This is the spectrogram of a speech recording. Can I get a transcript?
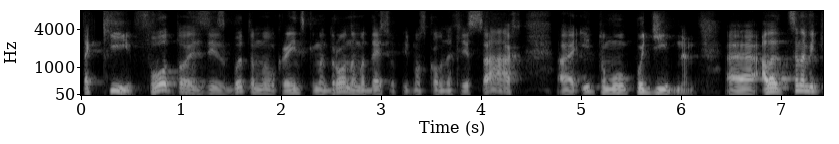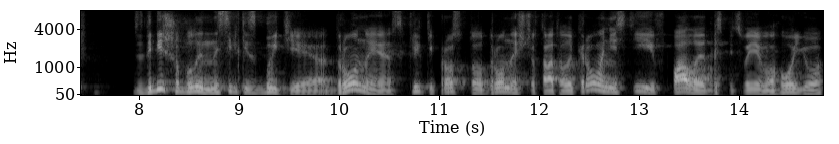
Такі фото зі збитими українськими дронами, десь у підмосковних лісах е, і тому подібне, е, але це навіть здебільшого були не стільки збиті дрони, скільки просто дрони, що втратили керованість і впали десь під своєю вагою,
